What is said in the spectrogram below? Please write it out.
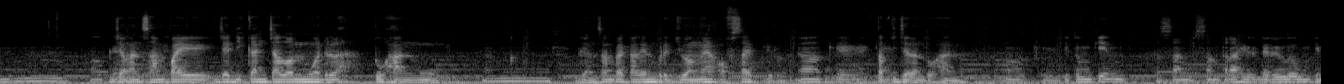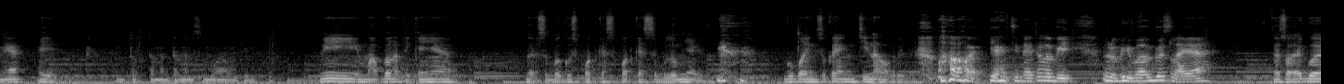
Hmm, oke. jangan sampai jadikan calonmu adalah Tuhanmu jangan sampai kalian berjuangnya offside gitu. Oke. tetap di jalan Tuhan. Oke, itu mungkin pesan-pesan terakhir dari lu mungkin ya. Iya. Untuk teman-teman semua mungkin. ini maaf banget nih kayaknya nggak sebagus podcast podcast sebelumnya gitu. Gue paling suka yang Cina waktu itu. Oh, yang Cina itu lebih lebih bagus lah ya. nah, soalnya gue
